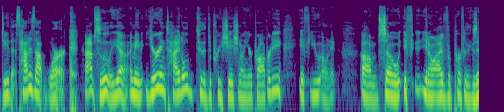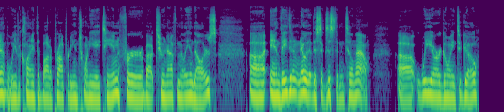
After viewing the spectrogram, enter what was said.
do this? How does that work? Absolutely. Yeah. I mean, you're entitled to the depreciation on your property if you own it. Um, so if you know, I have a perfect example. We have a client that bought a property in 2018 for about two and a half million dollars, uh, and they didn't know that this existed until now. Uh, we are going to go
